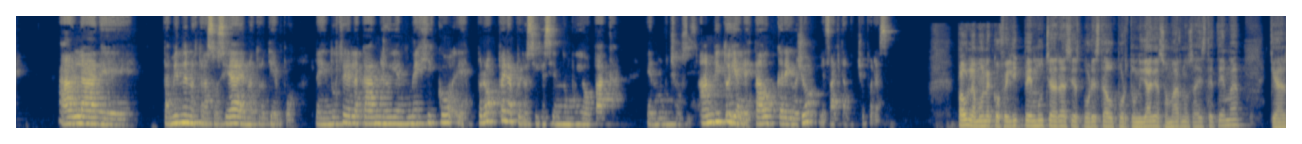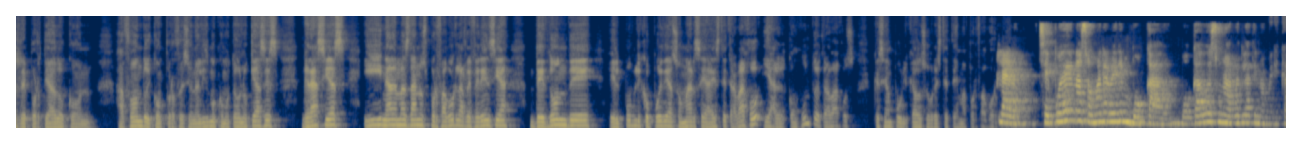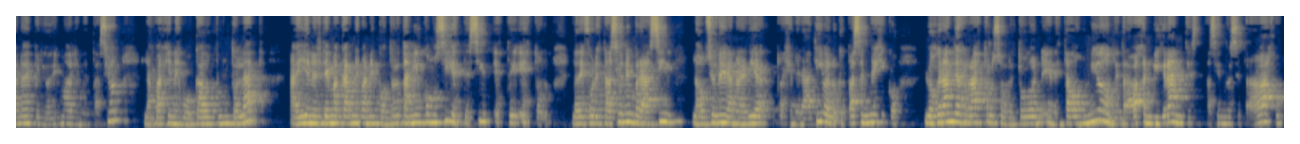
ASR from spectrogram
habla de, también de nuestra sociedad, de nuestro tiempo. La industria de la carne hoy en México es próspera, pero sigue siendo muy opaca en muchos ámbitos y al Estado, creo yo, le falta mucho por hacer. Paula Mónaco Felipe, muchas gracias por esta oportunidad de asomarnos a este tema que has reporteado con a fondo y con profesionalismo como todo lo que haces. Gracias y nada más danos por favor la referencia de dónde el público puede asomarse a este trabajo y al conjunto de trabajos que se han publicado sobre este tema, por favor. Claro, se pueden asomar a ver en Bocado. Bocado es una red latinoamericana de periodismo de alimentación. La página es bocado.lat. Ahí en el tema carnes van a encontrar también cómo sigue este, este, esto, la deforestación en Brasil, las opciones de ganadería regenerativa, lo que pasa en México, los grandes rastros, sobre todo en Estados Unidos, donde trabajan migrantes haciendo ese trabajo.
